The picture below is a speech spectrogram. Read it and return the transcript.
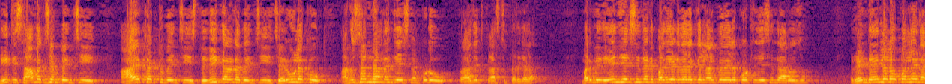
నీటి సామర్థ్యం పెంచి ఆయకట్టు పెంచి స్థిరీకరణ పెంచి చెరువులకు అనుసంధానం చేసినప్పుడు ప్రాజెక్ట్ కాస్ట్ పెరగదా? మరి మీరు ఏం చేసిందని పదిహేడు వేలకి నలభై వేల కోట్లు చేసింది ఆ రోజు. రెండేళ్ళ లోపలనే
